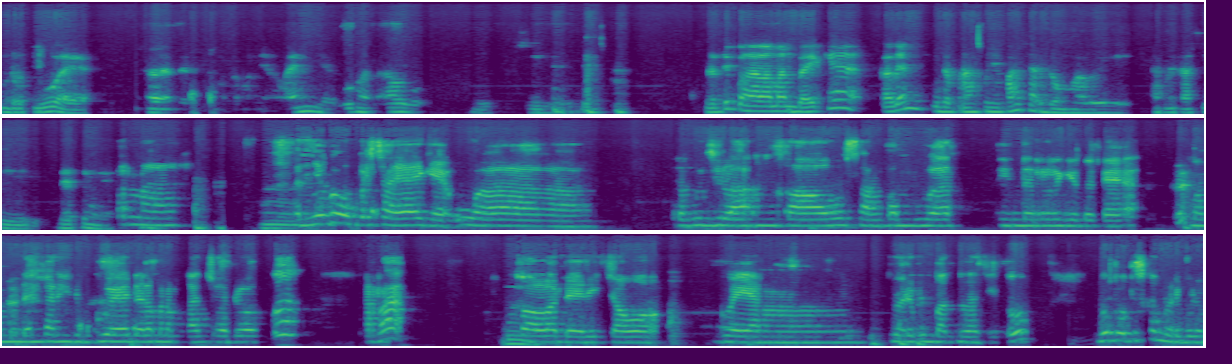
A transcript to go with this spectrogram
menurut gue ya. Lain ya gue nggak tahu. Berarti pengalaman baiknya kalian udah pernah punya pacar dong melalui aplikasi dating ya? Pernah. Hmm. Tadinya gue percaya kayak, wah, terpujilah engkau sang pembuat Tinder gitu kayak memudahkan hidup gue dalam menemukan jodoh. Uh, karena hmm. kalau dari cowok gue yang 2014 itu, gue putus kan 2015.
